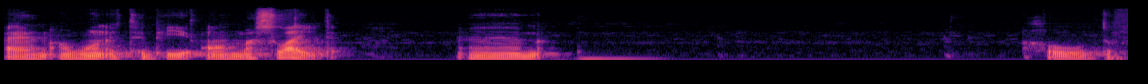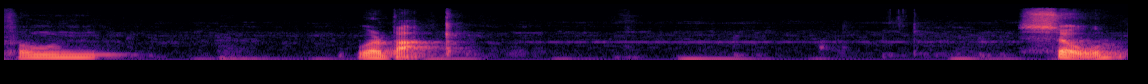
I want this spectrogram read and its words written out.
Um, I wanted to be on my slide. Um, hold the phone. We're back. So,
